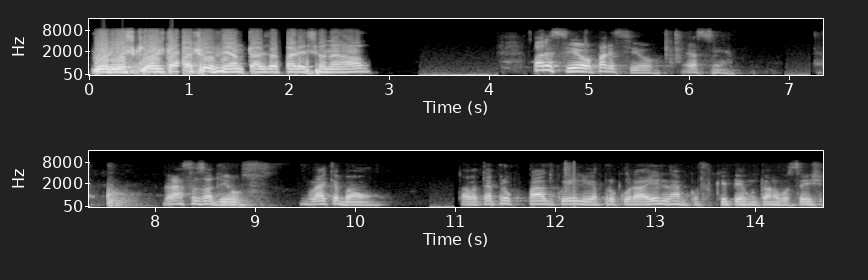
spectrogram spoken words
Por isso que hoje estava chovendo, Thales apareceu na aula. Apareceu, apareceu. É assim. Graças a Deus. O moleque é bom. Estava até preocupado com ele, ia procurar ele, lembra que eu fiquei perguntando a vocês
